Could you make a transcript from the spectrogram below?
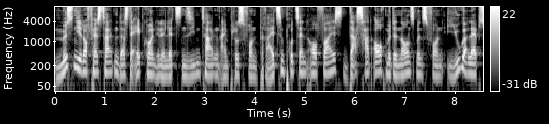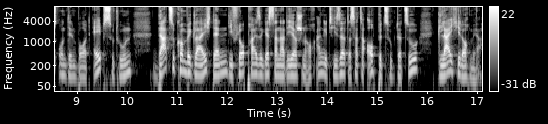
Müssen jedoch festhalten, dass der Apecoin in den letzten sieben Tagen ein Plus von 13% aufweist. Das hat auch mit Announcements von Yuga Labs und den Board Apes zu tun. Dazu kommen wir gleich, denn die Floorpreise gestern hatte ich ja schon auch angeteasert. Das hatte auch Bezug dazu. Gleich jedoch mehr.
